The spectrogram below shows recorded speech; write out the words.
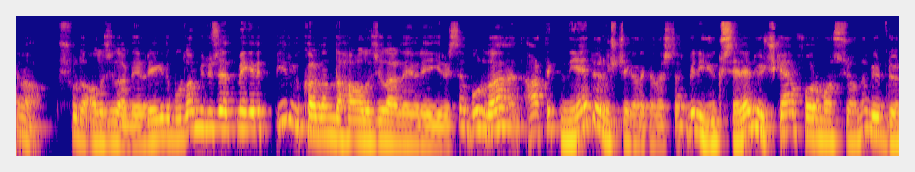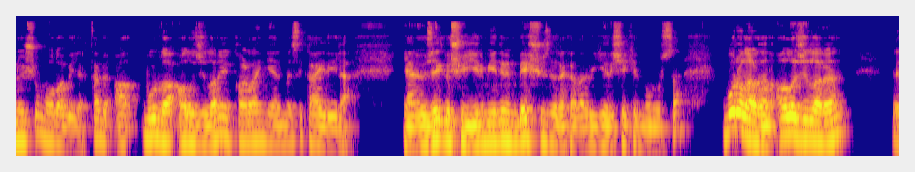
Değil mi? Şurada alıcılar devreye girdi. Buradan bir düzeltme gelip bir yukarıdan daha alıcılar devreye girirse burada artık neye dönüşecek arkadaşlar? Bir yükselen üçgen formasyonlu bir dönüşüm olabilir. Tabi burada alıcıların yukarıdan gelmesi kaydıyla. Yani özellikle şu 27.500'lere kadar bir geri çekilme olursa buralardan alıcıların e,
